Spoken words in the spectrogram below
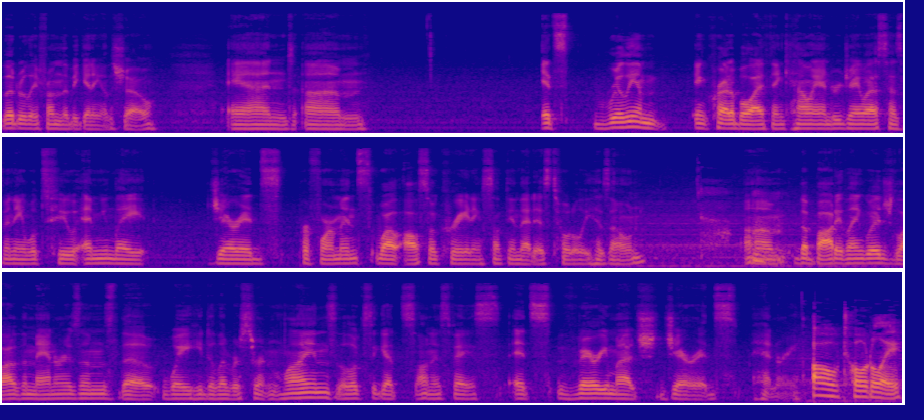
literally from the beginning of the show, and um, it's really incredible. I think how Andrew J. West has been able to emulate Jared's performance while also creating something that is totally his own. Um, the body language, a lot of the mannerisms, the way he delivers certain lines, the looks he gets on his face, it's very much Jared's Henry. Oh, totally.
